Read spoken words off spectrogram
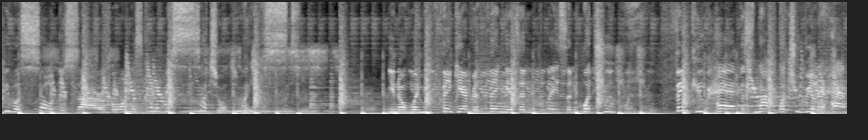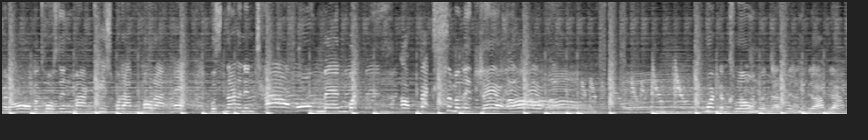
He was so desirable, and it's gonna be such a waste. You know, when you think everything is in place and what you think you have is not what you really have at all. Because in my case, what I thought I had was not an entire whole man, but a facsimile there. Oh, wasn't a clone or nothing. You know, I'm not.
